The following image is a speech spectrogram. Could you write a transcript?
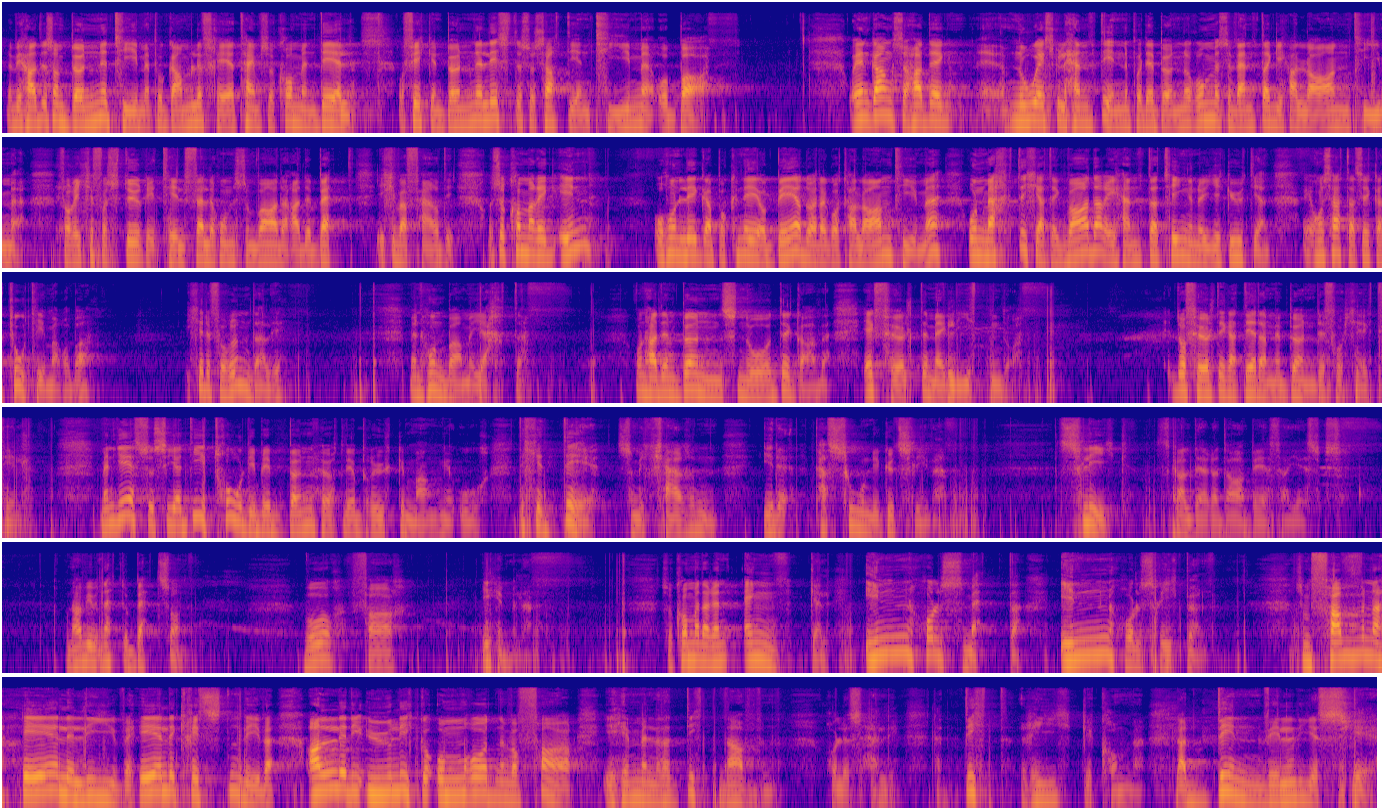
Når vi hadde sånn bønnetime på gamle Fredheim, så kom en del og fikk en bønneliste. Så satt de en time og ba. Og En gang så hadde jeg eh, noe jeg skulle hente inne på det bønnerommet. Så venta jeg i halvannen time for å ikke forstyrre i tilfelle hun som var der, hadde bedt, ikke var ferdig. Og Så kommer jeg inn, Og hun ligger på kne og ber. Da hadde det gått halvannen time. Hun merket ikke at jeg var der. Jeg henta tingene og gikk ut igjen. Hun satt der ca. to timer og ba. Ikke det forunderlig? Men hun bar med hjertet. Hun hadde en bønnens nådegave. Jeg følte meg liten da. Da følte jeg at det der med bønn, det får ikke jeg til. Men Jesus sier de tror de blir bønnhørt ved å bruke mange ord. Det er ikke det som er kjernen i det personlige gudslivet. Slik skal dere da be, sa Jesus. Nå har vi nettopp bedt sånn. Vår Far i himmelen. Så kommer det en enkel, innholdsmette, innholdsrik bønn som favner hele livet, hele kristenlivet, alle de ulike områdene hvor Far i himmelen. La ditt navn holdes hellig. La ditt rike komme. La din vilje skje.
